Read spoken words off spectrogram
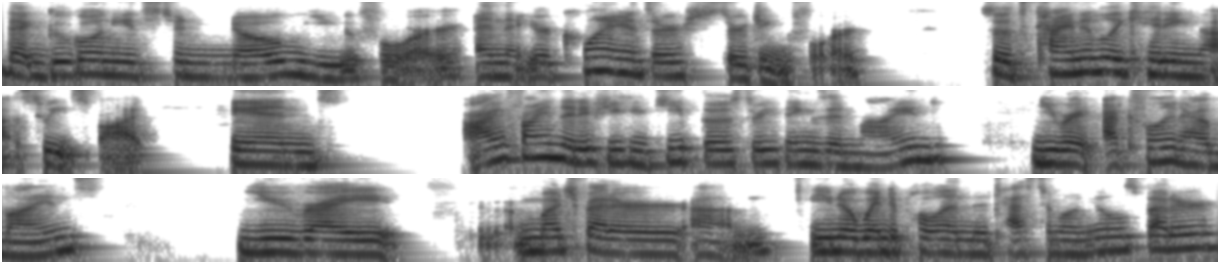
that Google needs to know you for, and that your clients are searching for. So it's kind of like hitting that sweet spot. And I find that if you can keep those three things in mind, you write excellent headlines. You write much better um, you know when to pull in the testimonials better.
